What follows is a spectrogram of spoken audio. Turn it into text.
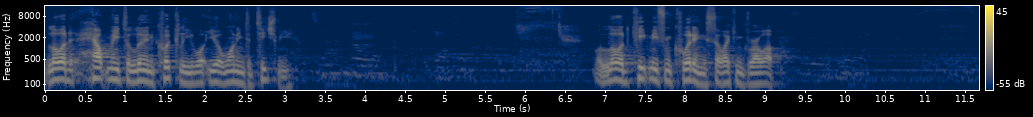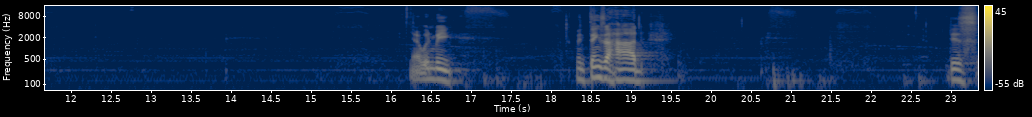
Lord, help me to learn quickly what you are wanting to teach me. Well, Lord, keep me from quitting so I can grow up. You know, when we when things are hard, there's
